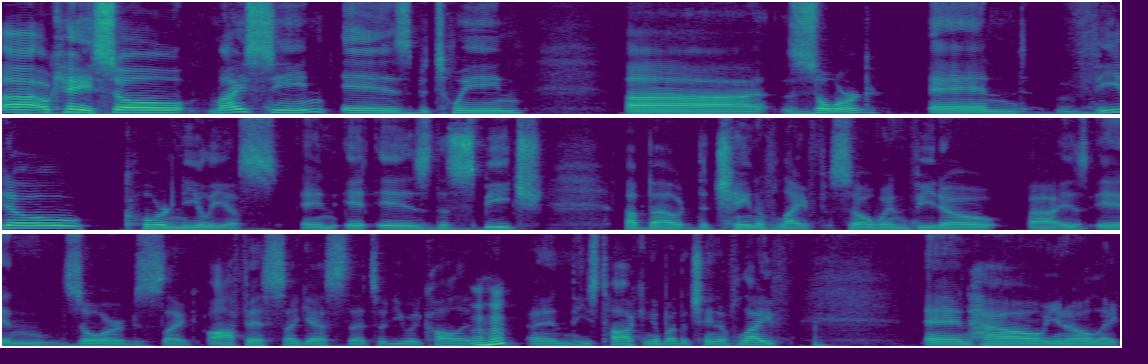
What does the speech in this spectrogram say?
uh, okay. So my scene is between uh, Zorg and Vito Cornelius, and it is the speech about the chain of life. So when Vito uh, is in Zorg's like office, I guess that's what you would call it, Mhm. and he's talking about the chain of life and how you know like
